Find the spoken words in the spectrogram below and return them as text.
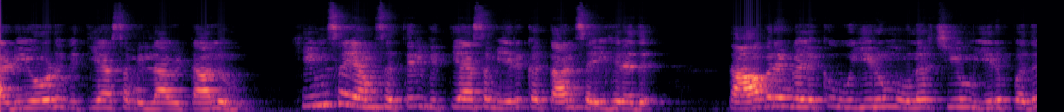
அடியோடு வித்தியாசம் இல்லாவிட்டாலும் ஹிம்சை அம்சத்தில் வித்தியாசம் இருக்கத்தான் செய்கிறது. தாவரங்களுக்கு உயிரும் உணர்ச்சியும் இருப்பது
